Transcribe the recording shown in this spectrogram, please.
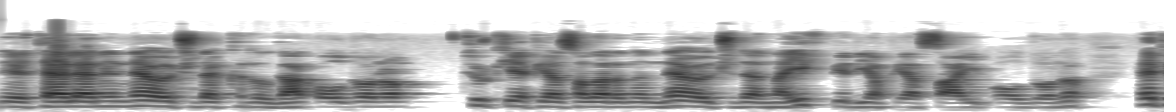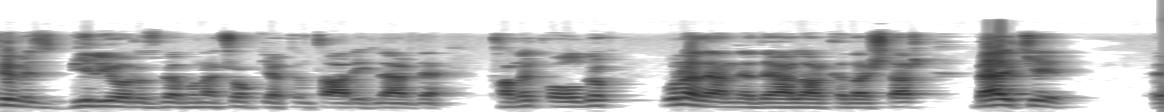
e, TL'nin ne ölçüde kırılgan olduğunu, Türkiye piyasalarının ne ölçüde naif bir yapıya sahip olduğunu hepimiz biliyoruz ve buna çok yakın tarihlerde tanık olduk. Bu nedenle değerli arkadaşlar belki e,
